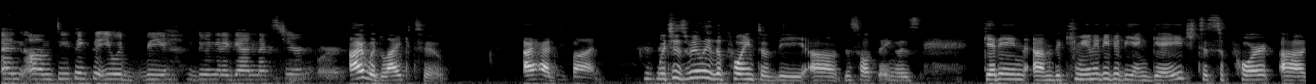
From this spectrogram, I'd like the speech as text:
And um, do you think that you would be doing it again next year? Or I would like to. I had fun, which is really the point of the uh, this whole thing was getting um, the community to be engaged to support uh,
